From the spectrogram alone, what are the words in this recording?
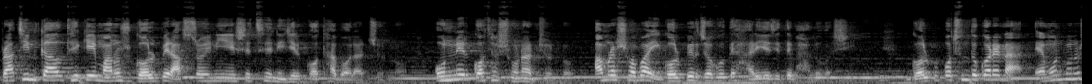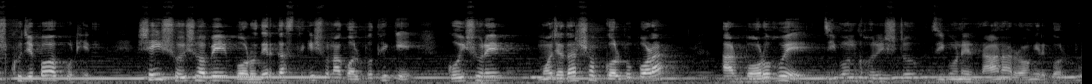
প্রাচীন কাল থেকে মানুষ গল্পের আশ্রয় নিয়ে এসেছে নিজের কথা বলার জন্য, অন্যের কথা শোনার জন্য। আমরা সবাই গল্পের জগতে হারিয়ে যেতে ভালোবাসি। গল্প পছন্দ করে না, এমন মানুষ খুঁজে পাওয়া কঠিন। সেই শৈশবে বড়দের কাছ থেকে শোনা গল্প থেকে কৈশোরে মজাদার সব গল্প পড়া আর বড় হয়ে জীবন ঘনিষ্ঠ জীবনের নানা রঙের গল্প।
